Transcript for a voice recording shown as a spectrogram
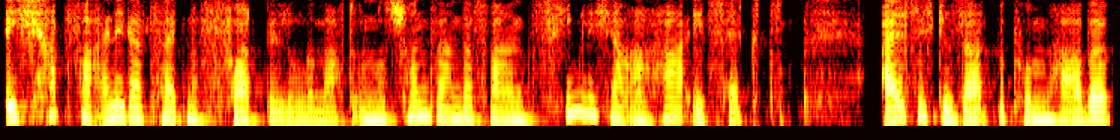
Ich habe vor einiger Zeit eine Fortbildung gemacht und muss schon sagen, das war ein ziemlicher Aha-Effekt, als ich gesagt bekommen habe,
